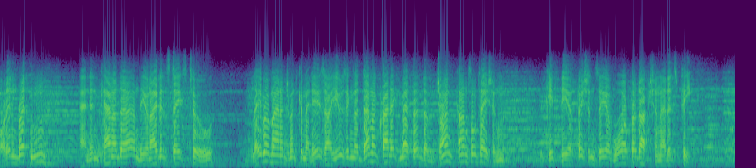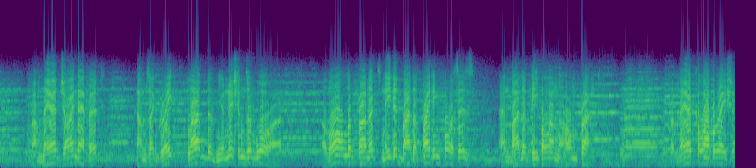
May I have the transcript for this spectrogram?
For in Britain, and in Canada and the United States, too, labor management committees are using the democratic method of joint consultation to keep the efficiency of war production at its peak. From their joint effort comes a great flood of munitions of war, of all the products needed by the fighting forces and by the people on the home front. From their cooperation,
